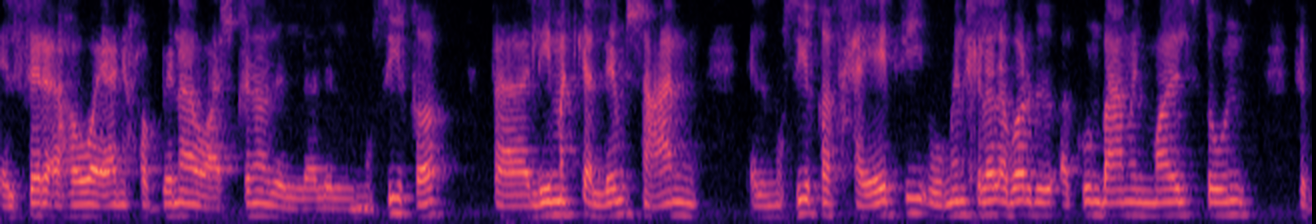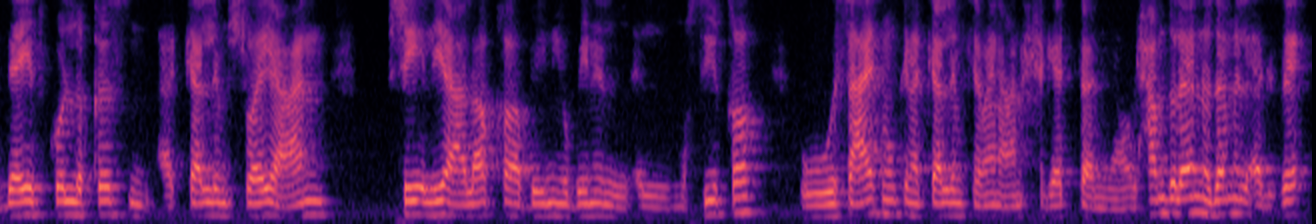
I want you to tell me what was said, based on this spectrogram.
الفرقة هو يعني حبنا وعشقنا للموسيقى فليه ما اتكلمش عن الموسيقى في حياتي؟ ومن خلالها برضو أكون بعمل مايلستونز في بداية كل قسم أتكلم شوية عن شيء ليه علاقة بيني وبين الموسيقى وساعات ممكن أتكلم كمان عن حاجات تانية. والحمد لله إنه ده من الأجزاء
